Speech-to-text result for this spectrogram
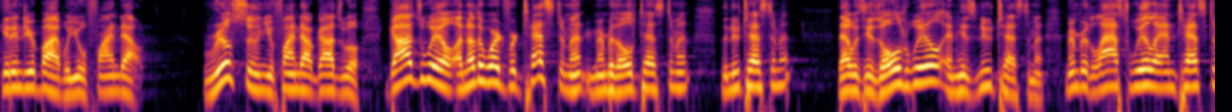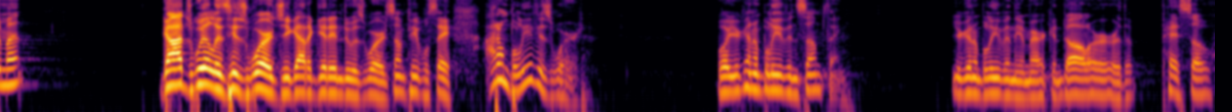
Get into your Bible. You'll find out. Real soon, you'll find out God's will. God's will, another word for testament, remember the Old Testament, the New Testament? That was his old will and his New Testament. Remember the last will and testament? God's will is his word, so you got to get into his word. Some people say, I don't believe his word. Well, you're going to believe in something. You're going to believe in the American dollar or the peso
